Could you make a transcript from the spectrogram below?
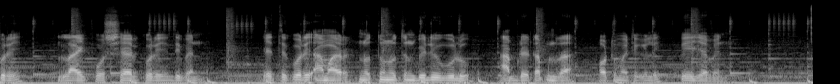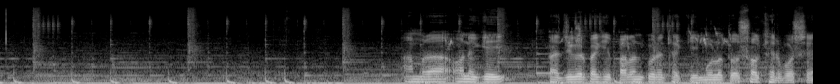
করে লাইক ও শেয়ার করে দিবেন। এতে করে আমার নতুন নতুন ভিডিওগুলো আপডেট আপনারা অটোমেটিক্যালি পেয়ে যাবেন। আমরা অনেকেই বাজিগর পাখি পালন করে থাকি, মূলত শখের বসে,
